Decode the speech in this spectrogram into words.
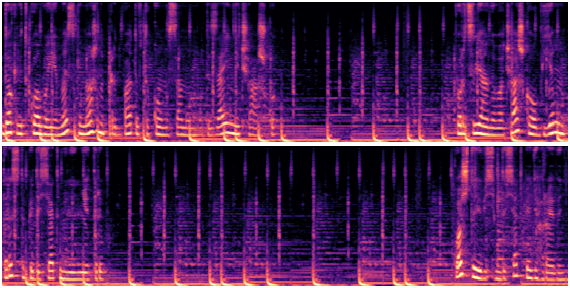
До квіткової миски можна придбати в такому самому дизайні чашку. Порцелянова чашка об'ємом 350 мл. Коштує 85 гривень.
